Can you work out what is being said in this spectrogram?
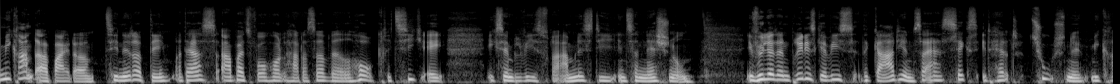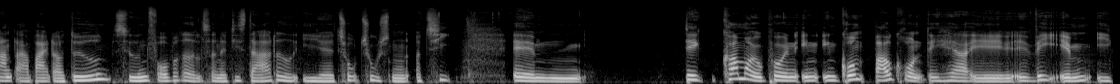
migrantarbejdere til netop det. Og deres arbejdsforhold har der så været hård kritik af, eksempelvis fra Amnesty International. Ifølge den britiske avis The Guardian, så er 6.500 migrantarbejdere døde siden forberedelserne de startede i øh, 2010. Øhm, det kommer jo på en, en, en grum baggrund, det her øh, VM i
